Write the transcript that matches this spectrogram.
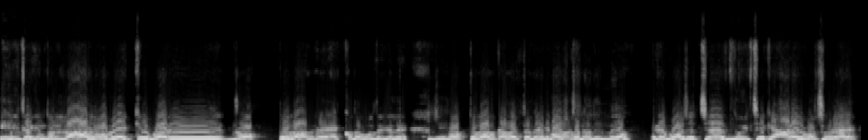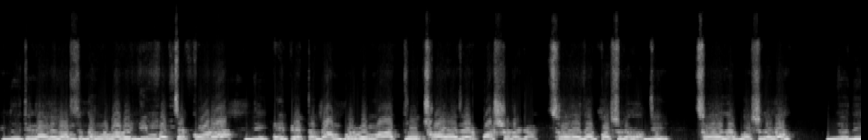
এইটা কিন্তু লাল হবে একেবারে রক্ত লাল হ্যাঁ? এক কথা বলতে গেলে। রক্ত লাল কালারটা দেখেন বয়স। কতদিন ভাইয়া? এটা বয়স হচ্ছে দুই থেকে আড়াই বছর হ্যাঁ? দুই থেকে আড়াই বছর না? সম্পূর্ণ ভাবে ডিম বাচ্চা করা। এই পেয়ারটার দাম পড়বে মাত্র ছয় হাজার পাঁচশো টাকা। ছয় হাজার পাঁচশো টাকা? জি। ছয় হাজার পাঁচশো টাকা যদি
